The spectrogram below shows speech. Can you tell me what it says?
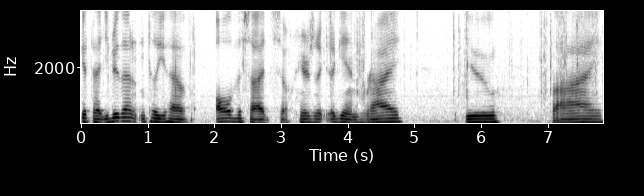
get that. You do that until you have all of the sides. So here's it again. Rai, U, Phi,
